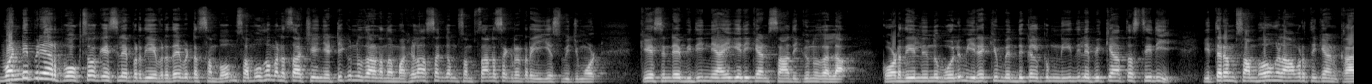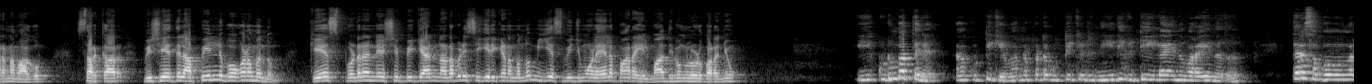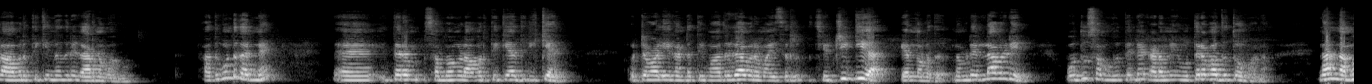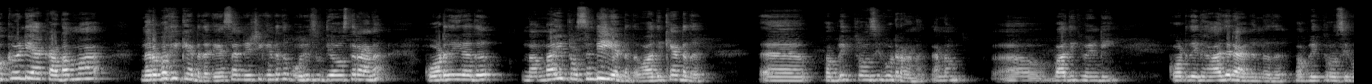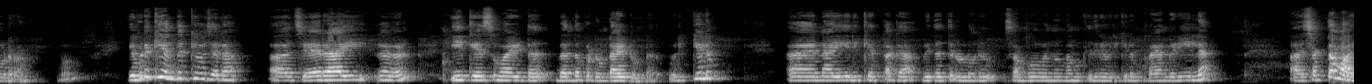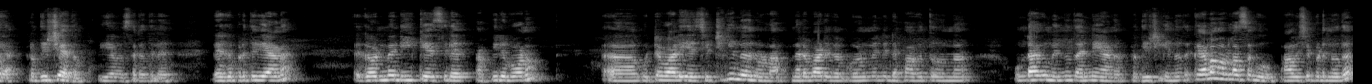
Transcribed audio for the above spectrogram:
Vandiperiyar POCSO കേസിലെ പ്രതിയെ വെറുതെ വിട്ട സംഭവം സമൂഹ മനസാക്ഷിയെ ഞെട്ടിക്കുന്നതാണെന്ന് മഹിളാ സംഘം സംസ്ഥാന സെക്രട്ടറി ഇ എസ് ബിജുമോൾ കേസിന്റെ വിധി ന്യായീകരിക്കാൻ സാധിക്കുന്നതല്ല. കോടതിയിൽ നിന്ന് പോലും ഇരയ്ക്കും ബന്ധുക്കൾക്കും നീതി ലഭിക്കാത്ത സ്ഥിതി ഇത്തരം സംഭവങ്ങൾ ആവർത്തിക്കാൻ കാരണമാകും. സർക്കാർ വിഷയത്തിൽ അപ്പീലിന് പോകണമെന്നും കേസ് പുനരന്വേഷിപ്പിക്കാൻ നടപടി സ്വീകരിക്കണമെന്നും ഇ എസ് ബിജുമോൾ ഏലപ്പാറയിൽ മാധ്യമങ്ങളോട് പറഞ്ഞു. ഈ കുടുംബത്തിന് ആ കുട്ടിക്ക് മരണപ്പെട്ട കുട്ടിക്ക് ഒരു നീതി കിട്ടിയില്ല എന്ന് പറയുന്നത് ഇത്തരം സംഭവങ്ങൾ ആവർത്തിക്കുന്നതിന് കാരണമാകും. അതുകൊണ്ട് തന്നെ ഇത്തരം സംഭവങ്ങൾ ആവർത്തിക്കാതിരിക്കാൻ കുറ്റവാളിയെ കണ്ടെത്തി മാതൃകാപരമായി ശിക്ഷിക്കുക എന്നുള്ളത് നമ്മുടെ എല്ലാവരുടെയും പൊതുസമൂഹത്തിന്റെ കടമയും ഉത്തരവാദിത്വമാണ് എന്നാൽ നമുക്ക് വേണ്ടി ആ കടമ നിർവഹിക്കേണ്ടത് കേസ് അന്വേഷിക്കേണ്ടത് പോലീസ് ഉദ്യോഗസ്ഥരാണ്. കോടതിയിൽ അത് നന്നായി പ്രസന്റ് ചെയ്യേണ്ടത് വാദിക്കേണ്ടത് പബ്ലിക് പ്രോസിക്യൂട്ടറാണ്. കാരണം വാദിക്ക് വേണ്ടി കോടതിയിൽ ഹാജരാകുന്നത് പബ്ലിക് പ്രോസിക്യൂട്ടറാണ്. അപ്പം എവിടേക്ക് എന്തൊക്കെയോ ചില ചേരായികൾ ഈ കേസുമായിട്ട് ബന്ധപ്പെട്ടുണ്ടായിട്ടുണ്ട്. ഒരിക്കലും ന്യായീകരിക്കത്തക്ക വിധത്തിലുള്ളൊരു സംഭവമെന്ന് നമുക്കിതിനെ ഒരിക്കലും പറയാൻ കഴിയില്ല. ശക്തമായ പ്രതിഷേധം ഈ അവസരത്തിൽ രേഖപ്പെടുത്തുകയാണ്. ഗവൺമെന്റ് ഈ കേസിൽ അപ്പീൽ പോകണം കുറ്റവാളിയെ ശിക്ഷിക്കുന്നതിനുള്ള നിലപാടുകൾ ഗവൺമെന്റിന്റെ ഭാഗത്തു നിന്ന് ഉണ്ടാകുമെന്ന് തന്നെയാണ് പ്രതീക്ഷിക്കുന്നത്. കേരള മഹിളാ സംഘവും ആവശ്യപ്പെടുന്നത്.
